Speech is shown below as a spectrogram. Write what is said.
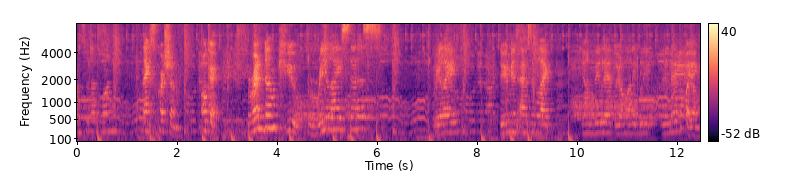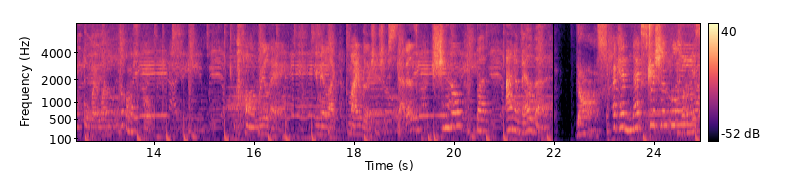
answer that one? Next question. Okay. Random Q. Relay status? Relay? Do you mean as in like yang relay to yang lari beli relay itu kayak yang 4 by 1 itu kamu suka? Oh, relay. You mean like my relationship status? Single but unavailable. Yes. Okay, next question please.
